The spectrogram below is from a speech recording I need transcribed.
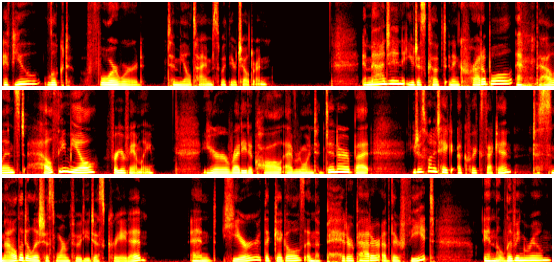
if you looked forward to meal times with your children? Imagine you just cooked an incredible and balanced, healthy meal for your family. You're ready to call everyone to dinner, but you just want to take a quick second to smell the delicious warm food you just created and hear the giggles and the pitter patter of their feet in the living room,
